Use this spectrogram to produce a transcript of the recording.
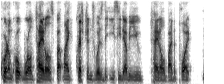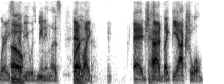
quote unquote world titles, but like Christian's was the ECW title by the point where ECW oh. was meaningless, Oh. Right. and like Edge had like the actual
